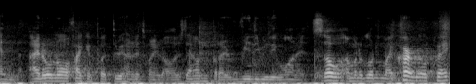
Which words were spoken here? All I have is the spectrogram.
And I don't know if I can put $320 down, but I really, really want it. So I'm gonna go to my cart real quick.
